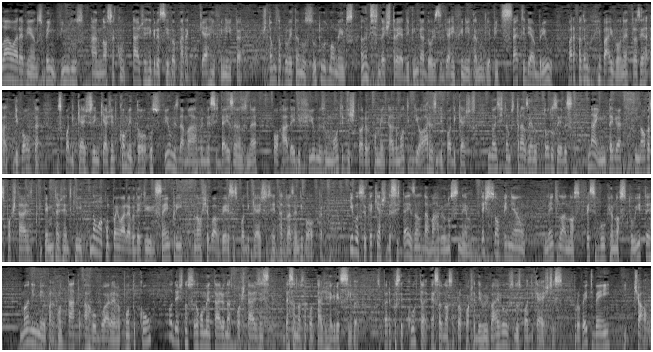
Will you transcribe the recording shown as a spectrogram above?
Olá, Aravianos, bem-vindos à nossa contagem regressiva para Guerra Infinita. Estamos aproveitando os últimos momentos antes da estreia de Vingadores e Guerra Infinita no dia 27 de abril para fazer um revival, né? Trazer de volta os podcasts em que a gente comentou os filmes da Marvel nesses 10 anos, né? Porrada aí de filmes, um monte de história comentada, um monte de horas de podcasts. E nós estamos trazendo todos eles na íntegra e novas postagens, porque tem muita gente que não acompanha o Areva desde sempre, não chegou a ver esses podcasts, a gente está trazendo de volta. E você, o que, é que acha desses 10 anos da Marvel no cinema? Deixe sua opinião. Entre lá no nosso Facebook ou nosso Twitter. Mande e-mail para contato.areva.com ou deixe no seu comentário nas postagens dessa nossa contagem regressiva. Espero que você curta essa nossa proposta de revivals dos podcasts. Aproveite bem e tchau!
